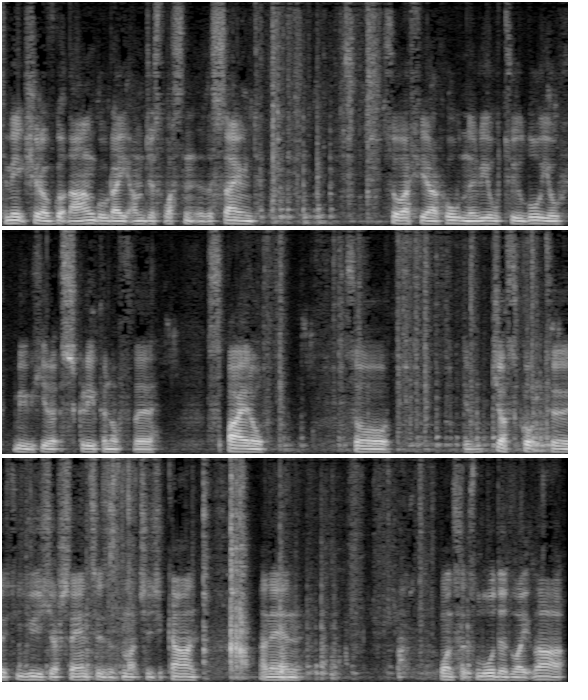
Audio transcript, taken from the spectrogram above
to make sure I've got the angle right, I'm just listening to the sound. So if you're holding the reel too low, you'll maybe hear it scraping off the spiral. So you've just got to use your senses as much as you can. And then once it's loaded like that,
